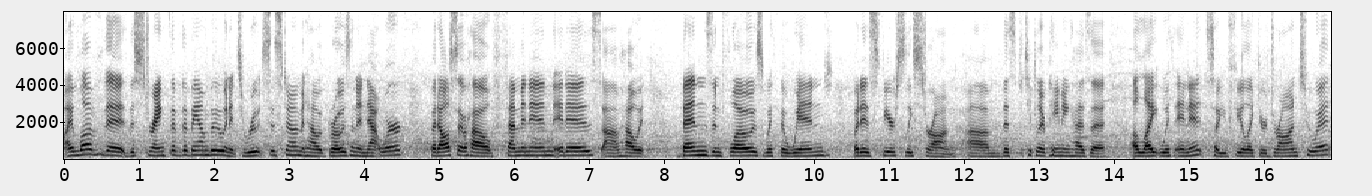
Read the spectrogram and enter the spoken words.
I love the, the strength of the bamboo and its root system and how it grows in a network, but also how feminine it is, um, how it bends and flows with the wind, but is fiercely strong. Um, this particular painting has a, a light within it, so you feel like you're drawn to it.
